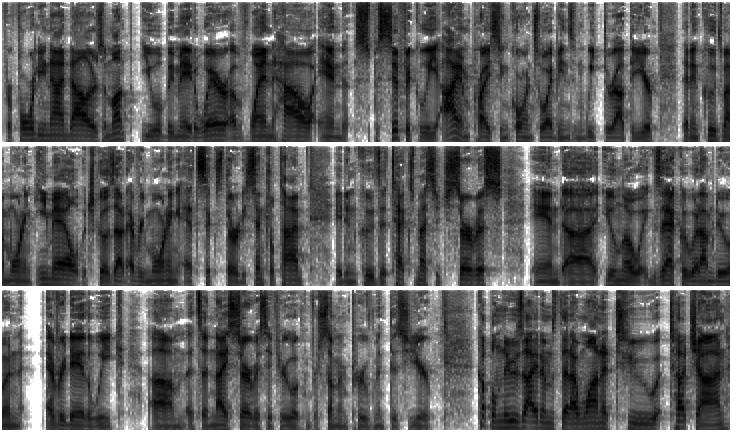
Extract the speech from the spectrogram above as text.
For $49 a month, you will be made aware of when, how, and specifically, I am pricing corn, soybeans, and wheat throughout the year. That includes my morning email, which goes out every morning at 6.30 Central Time. It includes a text message service, and uh, you'll know exactly what I'm doing every day of the week. Um, it's a nice service if you're looking for some improvement this year. A couple news items that I wanted to touch on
